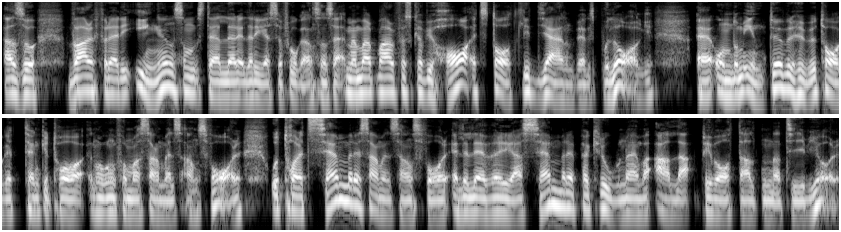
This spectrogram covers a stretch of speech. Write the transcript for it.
Alltså, varför är det ingen som ställer eller reser frågan som säger, men varför ska vi ha ett statligt järnvägsbolag eh, om de inte överhuvudtaget tänker ta någon form av samhällsansvar och tar ett sämre samhällsansvar eller levererar sämre per krona än vad alla privata alternativ gör.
